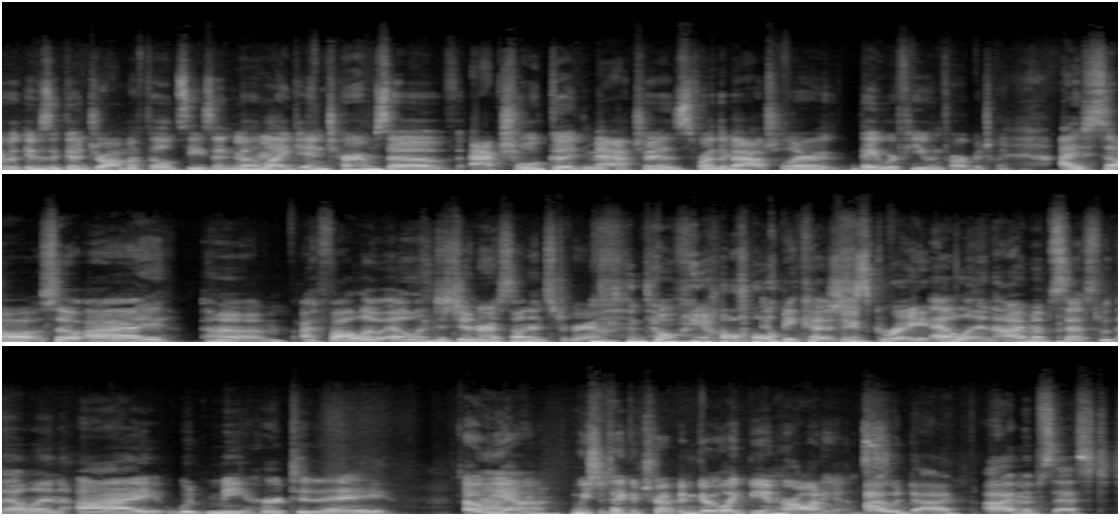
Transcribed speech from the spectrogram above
There was, it was a good drama filled season, but Mm-hmm. like in terms of actual good matches for The Bachelor, they were few and far between. I saw so I um I follow Ellen DeGeneres on Instagram. Tell me all. Because she's great. Ellen, I'm obsessed with Ellen. I would meet her today. oh um, yeah, we should take a trip and go like be in her audience. I would die. I'm obsessed.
